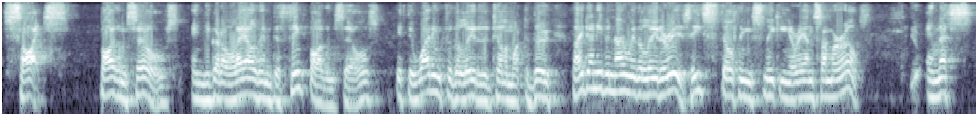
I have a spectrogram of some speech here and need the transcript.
sites by themselves, and you've got to allow them to think by themselves if they're waiting for the leader to tell them what to do, they don't even know where the leader is. He's stealthing, sneaking around somewhere else. And that's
